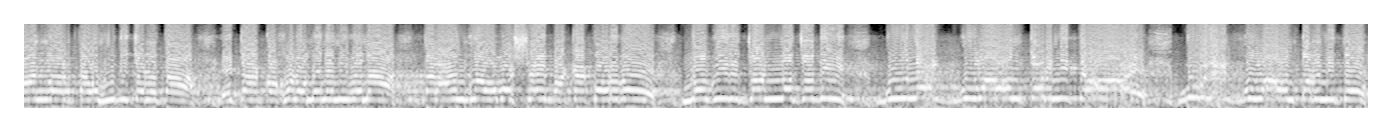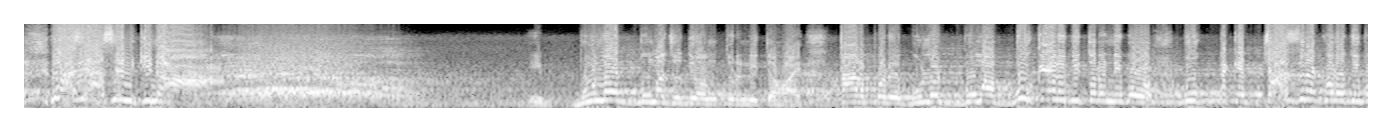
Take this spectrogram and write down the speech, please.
বাংলার তাওহিদি জনতা এটা কখনো মেনে নিবে না। তার আঙ্গুল অবশ্যই বাঁকা করবে। নবীর জন্য যদি বুলেট বোমা অন্তর নিতে হয়, বুলেট বোমা অন্তর নিতে রাজি আছেন কিনা? এই বুলেট বোমা যদি অন্তরে নিতে হয়, তারপরে বুলেট বোমা বুকের ভিতরে নিব, বুকটাকে চাজরা করে দিব,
